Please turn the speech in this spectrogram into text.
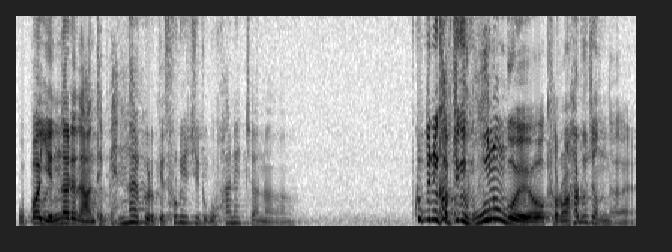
오빠 옛날에 나한테 맨날 그렇게 소리 지르고 화냈잖아. 그러더니 갑자기 우는 거예요. 결혼 하루 전날.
